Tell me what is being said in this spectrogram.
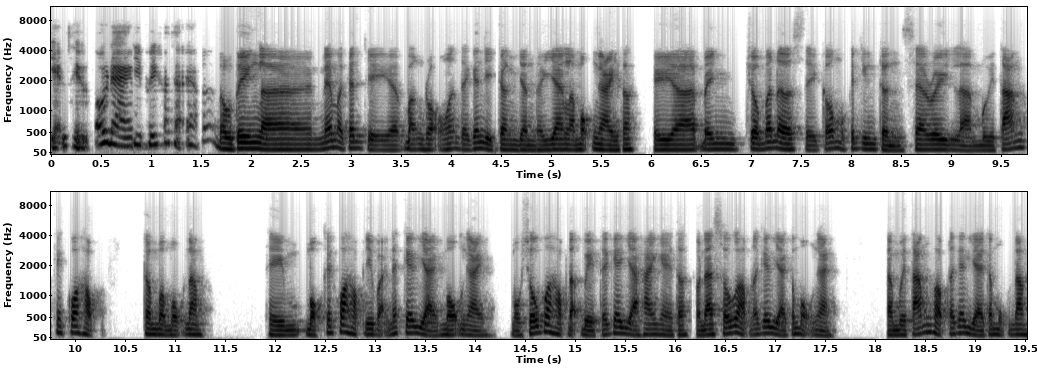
giảm thiểu tối đa chi phí có thể không? đầu tiên là nếu mà các anh chị à, bận rộn thì các anh chị cần dành thời gian là một ngày thôi. Thì à, bên John Partners thì có một cái chương trình series là 18 cái khóa học trong vòng một năm. Thì một cái khóa học như vậy nó kéo dài một ngày. Một số khóa học đặc biệt thì kéo dài hai ngày thôi. Còn đa số khóa học nó kéo dài có một ngày. Là 18 khóa học nó kéo dài trong một năm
